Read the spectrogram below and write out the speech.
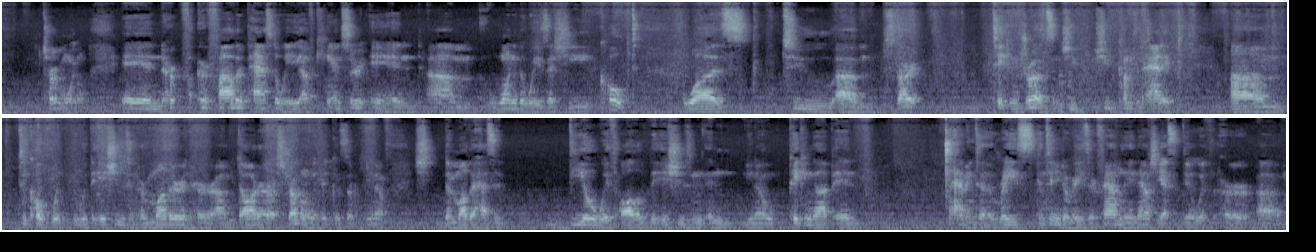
turmoil, and her her father passed away of cancer, and um, one of the ways that she coped was to um, start taking drugs, and she she becomes an addict um, to cope with with the issues, and her mother and her um, daughter are struggling with it because you know sh the mother has to deal with all of the issues and, and you know picking up and having to raise continue to raise her family, and now she has to deal with her um,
